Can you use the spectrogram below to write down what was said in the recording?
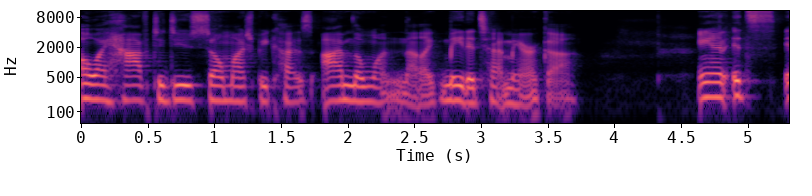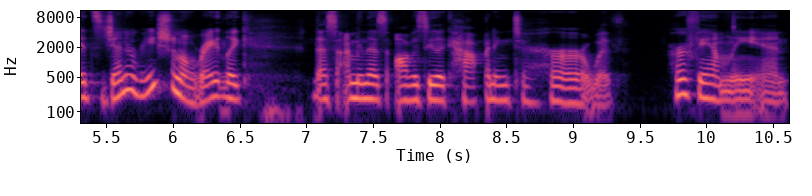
oh, I have to do so much because I'm the one that like made it to America. And it's it's generational, right? Like that's I mean that's obviously like happening to her with her family and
